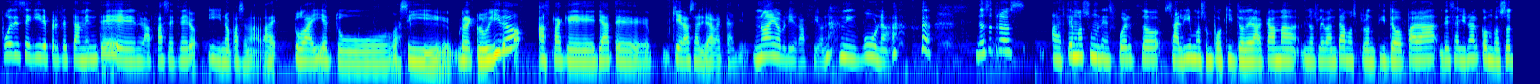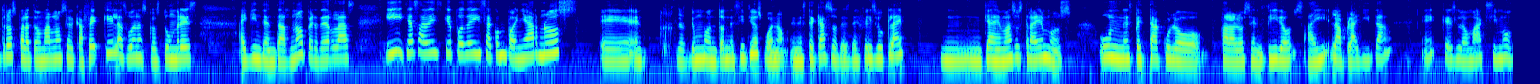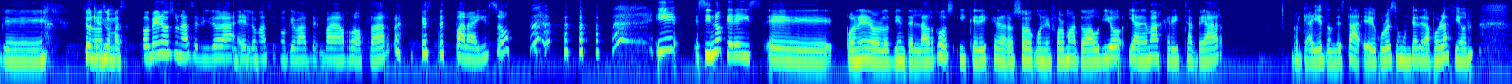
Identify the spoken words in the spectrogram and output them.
puedes seguir perfectamente en la fase cero y no pasa nada. ¿eh? Tú ahí en tu así recluido hasta que ya te quieras salir a la calle. No hay obligación ninguna. Nosotros hacemos un esfuerzo, salimos un poquito de la cama, nos levantamos prontito para desayunar con vosotros, para tomarnos el café, que las buenas costumbres hay que intentar no perderlas. Y ya sabéis que podéis acompañarnos eh, en- desde un montón de sitios. Bueno, en este caso desde Facebook Live, mm, que además os traemos un espectáculo para los sentidos, ahí, la playita, eh, que es lo máximo que... Yo no ¿Qué es lo más? o menos una servidora es lo máximo que va a, va a rozar este paraíso. y si no queréis eh, poneros los dientes largos y queréis quedaros solo con el formato audio y además queréis chatear, porque ahí es donde está el grueso mundial de la población,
